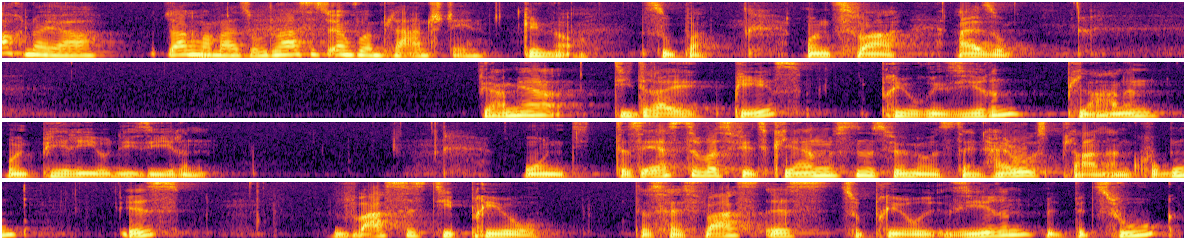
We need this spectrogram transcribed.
Ach, naja, sagen wir mal so, du hast es irgendwo im Plan stehen. Genau, super. Und zwar, also, Wir haben ja die drei Ps, priorisieren, planen und periodisieren. Und das Erste, was wir jetzt klären müssen, ist, wenn wir uns deinen Hyrox-Plan angucken, ist, was ist die Prio? Das heißt, was ist zu priorisieren mit Bezug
